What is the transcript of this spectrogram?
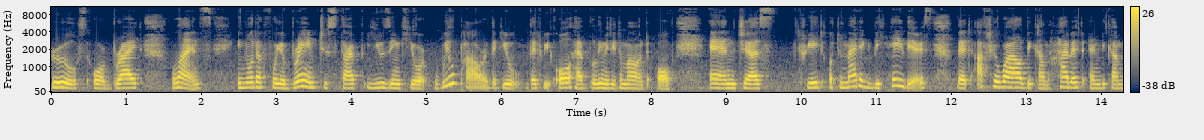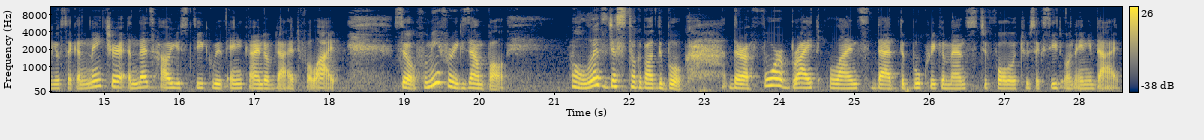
rules or bright lines in order for your brain to start using your willpower that you that we all have limited amount of and just create automatic behaviors that after a while become habit and become your second nature and that's how you stick with any kind of diet for life. So for me for example Oh, let's just talk about the book. There are four bright lines that the book recommends to follow to succeed on any diet.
